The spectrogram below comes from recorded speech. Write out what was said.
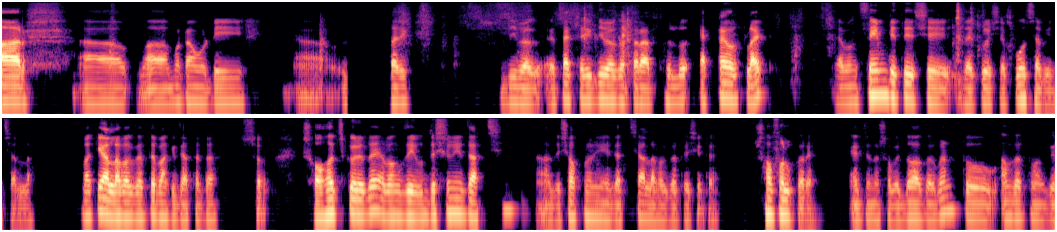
আর মোটামুটি তারিখ দিবা, চার তারিখ দিবাগত রাত হলো একটা ওর ফ্লাইট এবং সেম ডেতে সে যায় ক্রোয়েশিয়া পৌঁছাবে ইনশাল্লাহ বাকি আল্লাহবাক যাতে বাকি যাত্রাটা সহজ করে দেয় এবং যে উদ্দেশ্য নিয়ে যাচ্ছে যে স্বপ্ন নিয়ে যাচ্ছে আল্লাহবাক যাতে সেটা সফল করে। এর জন্য সবাই দোয়া করবেন। তো আমরা তোমাকে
